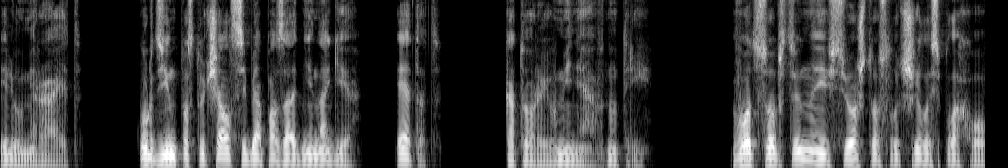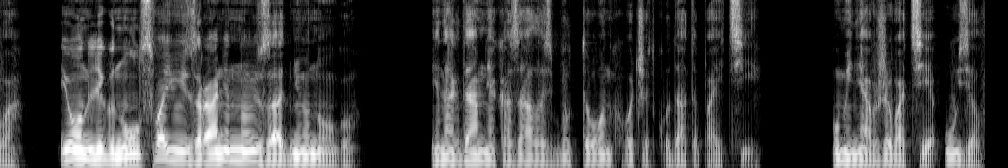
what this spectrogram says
или умирает. Курдин постучал себя по задней ноге. Этот, который у меня внутри. Вот, собственно, и все, что случилось плохого. И он легнул свою израненную заднюю ногу. Иногда мне казалось, будто он хочет куда-то пойти. У меня в животе узел.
